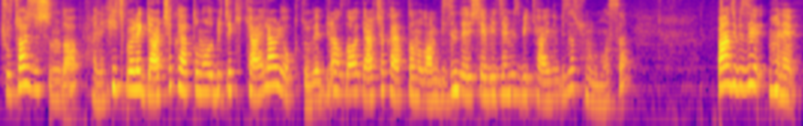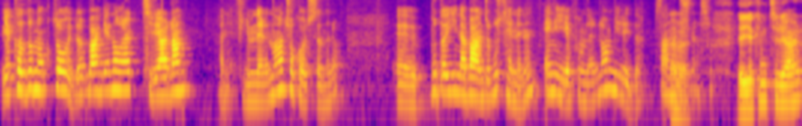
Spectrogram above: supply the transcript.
kürtaj dışında hani hiç böyle gerçek hayattan olabilecek hikayeler yoktu ve biraz daha gerçek hayattan olan bizim de yaşayabileceğimiz bir hikayenin bize sunulması bence bizi hani yakaladığı nokta oydu. Ben genel olarak Trier'den hani filmlerinden çok hoşlanırım. Ee, bu da yine bence bu senenin en iyi yapımlarından biriydi. Sen ne Evet. düşünüyorsun? Ya Yakim Trier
